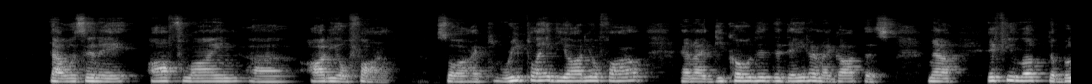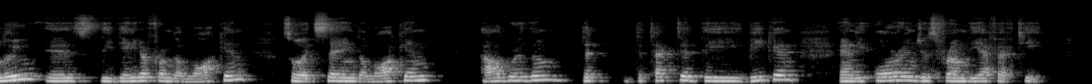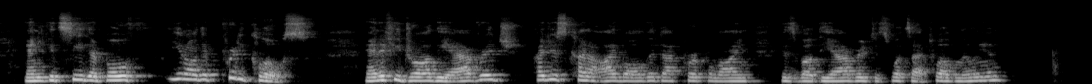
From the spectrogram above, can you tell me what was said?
that was in a offline uh, audio file. So I replayed the audio file and I decoded the data and I got this. Now, if you look, the blue is the data from the lock-in. So it's saying the lock-in algorithm de detected the beacon and the orange is from the FFT. And you can see they're both, you know, they're pretty close. And if you draw the average, I just kind of eyeballed it. That purple line is about the average. It's what's that, 12 million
